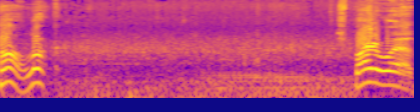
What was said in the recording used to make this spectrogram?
Oh, look. Spider web.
